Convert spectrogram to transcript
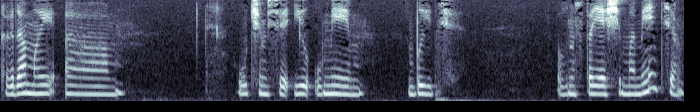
Когда мы э, учимся и умеем быть в настоящем моменте,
